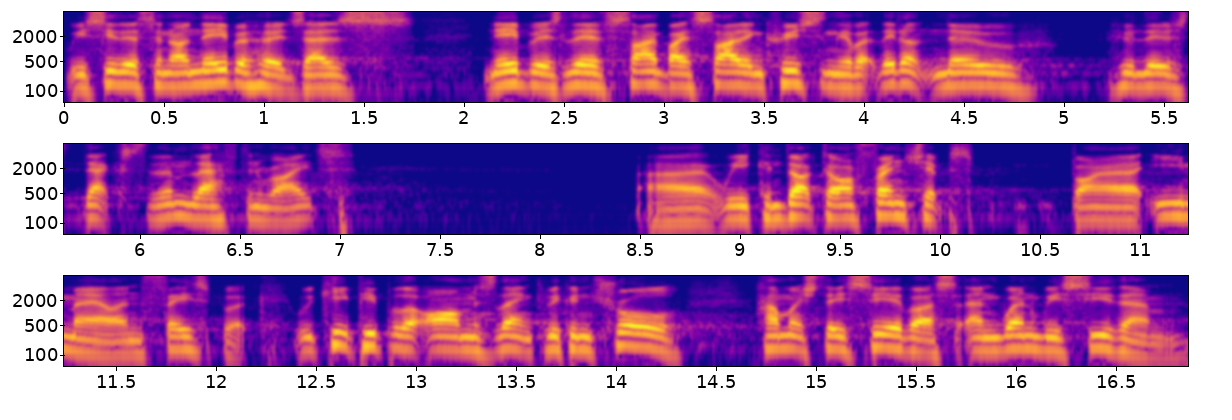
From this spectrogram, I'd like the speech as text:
We see this in our neighborhoods as neighbors live side by side increasingly, but they don't know who lives next to them, left and right. Uh, we conduct our friendships by email and Facebook. We keep people at arm's length. We control how much they see of us and when we see them.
